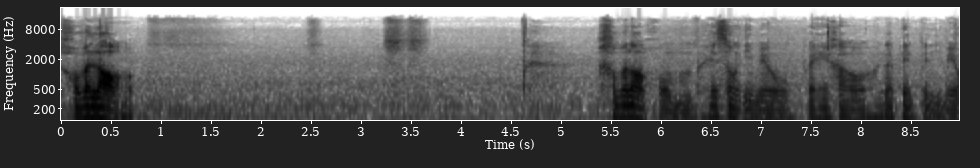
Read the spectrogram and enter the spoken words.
เขามาหลอก เขามาหลอกผมให้ส่งอีเมลไปให้เขา แล้วเปลี่ยนเป็นอีเมล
